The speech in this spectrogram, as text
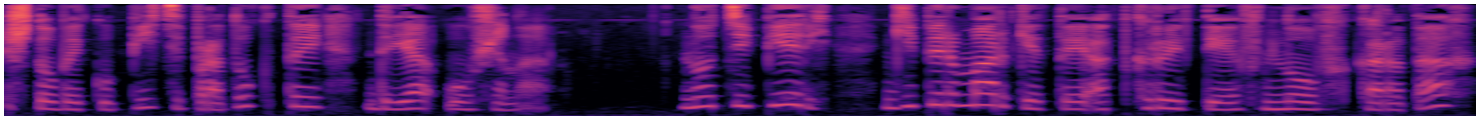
чтобы купить продукты для ужина. Но теперь гипермаркеты, открытые в новых городах,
